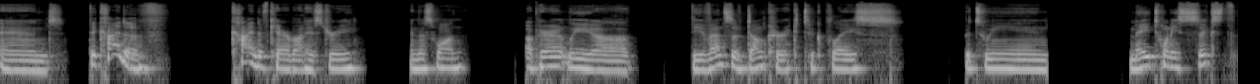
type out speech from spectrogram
And they kind of kind of care about history in this one. Apparently, uh the events of Dunkirk took place between May 26th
